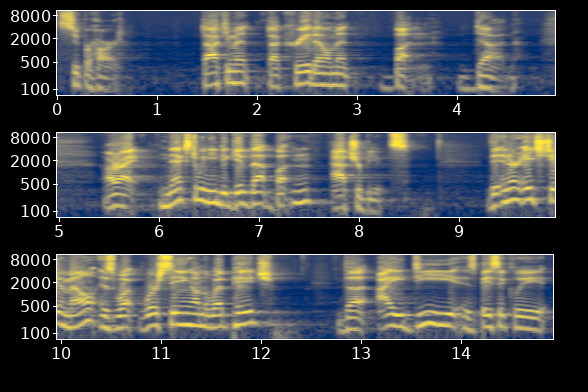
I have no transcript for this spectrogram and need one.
Super hard. Document.createElement button done. All right, next we need to give that button attributes. The inner HTML is what we're seeing on the web page. The ID is basically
